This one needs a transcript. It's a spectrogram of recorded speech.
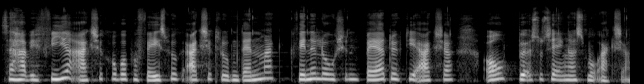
så har vi fire aktiegrupper på Facebook. Aktieklubben Danmark, Kvindelotion, Bæredygtige Aktier og Børssorteringer og Små Aktier.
